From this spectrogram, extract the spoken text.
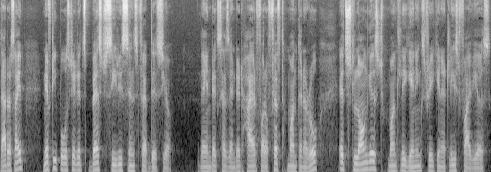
That aside, Nifty posted its best series since Feb this year. The index has ended higher for a fifth month in a row, its longest monthly gaining streak in at least five years.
